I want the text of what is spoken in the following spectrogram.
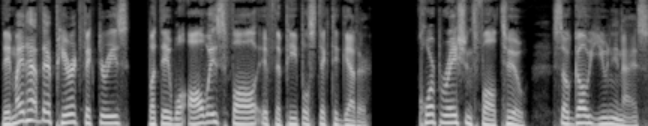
They might have their Pyrrhic victories, but they will always fall if the people stick together. Corporations fall too, so go unionize.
